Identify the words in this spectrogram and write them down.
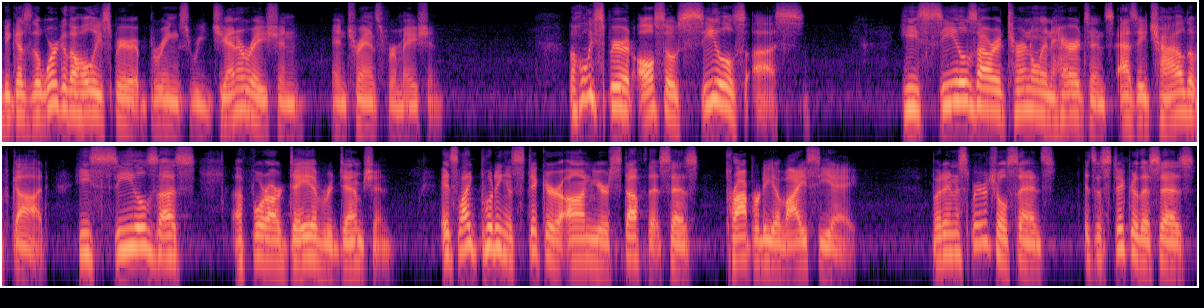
Because the work of the Holy Spirit brings regeneration and transformation. The Holy Spirit also seals us he seals our eternal inheritance as a child of God. He seals us uh, for our day of redemption. It's like putting a sticker on your stuff that says property of ICA. But in a spiritual sense, it's a sticker that says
